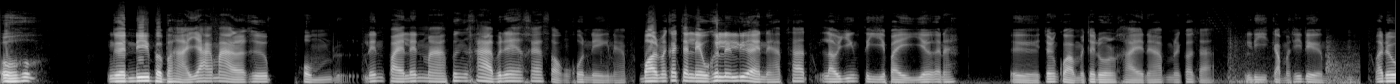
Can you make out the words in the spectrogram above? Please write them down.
โอ้ เงินนี่แบบหายากมากเลยคือ ผมเล่นไปเล่นมาเพิ่งฆ่าไปได้แค่สองคนเองนะครับบอลมันก็จะเร็วขึ้นเรื่อยๆนะครับถ้าเรายิ่งตีไปเยอะนะเออจนกว่ามันจะโดนใครนะครับ มันก็จะรีกลับมาที่เดิม มาดู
